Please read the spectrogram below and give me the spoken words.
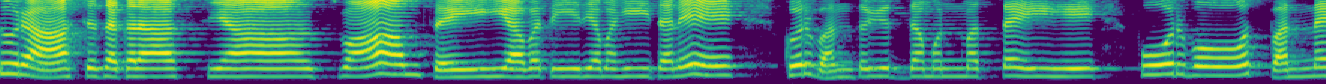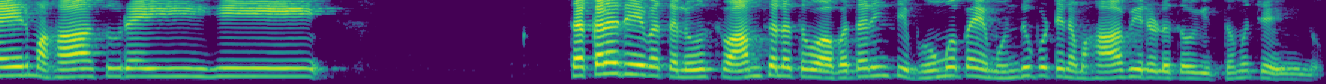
సురాశ్చ సకలాస్య స్వాంసై అవతీర్య మహీతలే కుర్వంతు యుద్ధమున్మత్తై పూర్వోత్పన్నైర్మహాసురై. సకల దేవతలు స్వాంసలతో అవతరించి భూమిపై ముందు పుట్టిన మహావీరులతో యుద్ధము చేయును.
